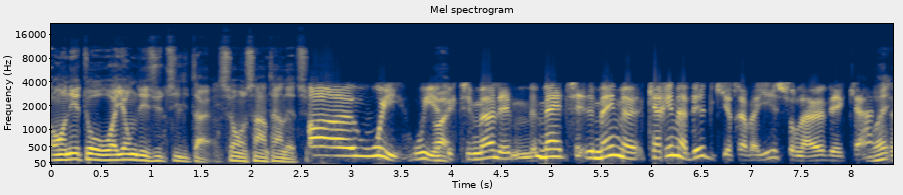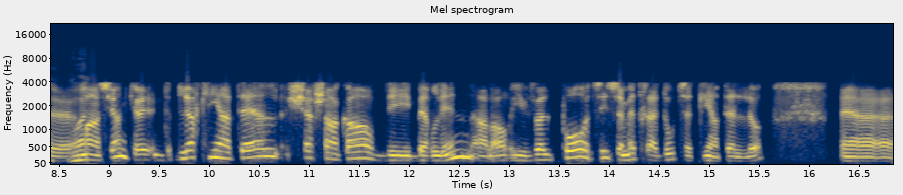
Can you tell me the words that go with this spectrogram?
on est au royaume des utilitaires, si on s'entend là-dessus. Ah oui, oui, Ouais. effectivement. Les- mais même euh, Karim Habib, qui a travaillé sur la EV4, Ouais, euh, ouais. mentionne que leur clientèle cherche encore des berlines. Alors, ils veulent pas se mettre à dos de cette clientèle-là. Euh,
